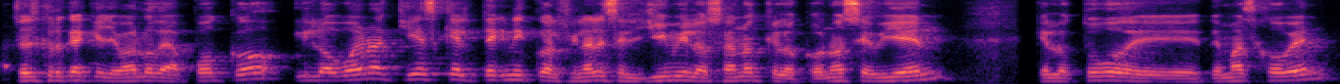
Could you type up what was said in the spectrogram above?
Entonces creo que hay que llevarlo de a poco. Y lo bueno aquí es que el técnico al final es el Jimmy Lozano, que lo conoce bien, que lo tuvo de, de más joven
